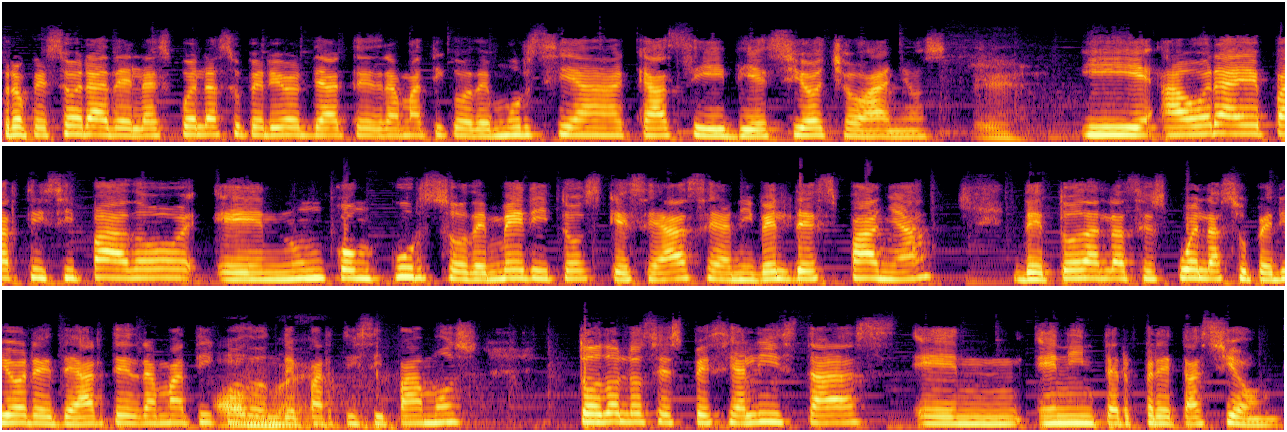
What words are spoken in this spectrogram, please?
profesora de la Escuela Superior de Arte Dramático de Murcia casi 18 años. Eh, Y ahora he participado en un concurso de méritos que se hace a nivel de España, de todas las escuelas superiores de arte dramático, Hombre. donde participamos todos los especialistas en, en interpretación.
